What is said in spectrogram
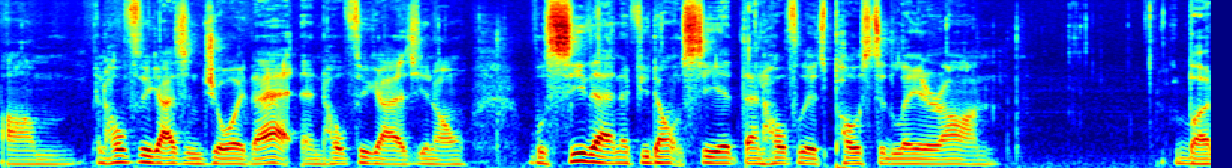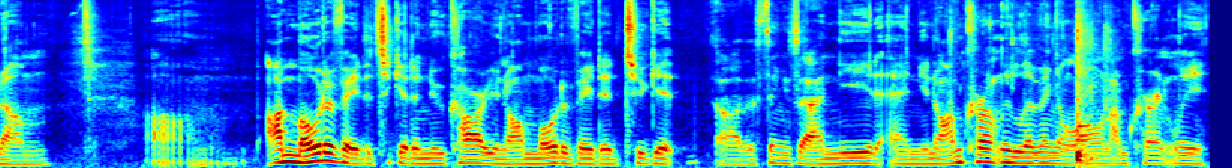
um, and hopefully you guys enjoy that, and hopefully you guys you know will see that, and if you don't see it, then hopefully it's posted later on. But um um, I'm motivated to get a new car. You know, I'm motivated to get uh, the things that I need. And, you know, I'm currently living alone. I'm currently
